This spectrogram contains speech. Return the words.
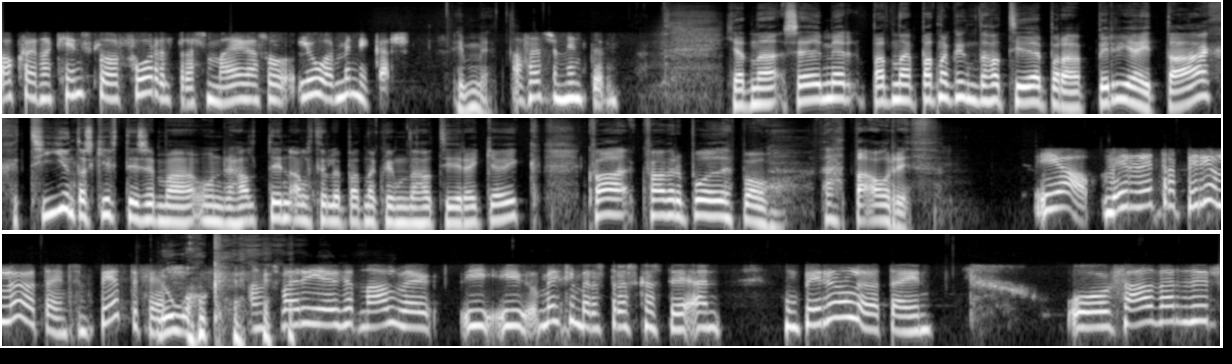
ákveðina kynsluðar foreldra sem að eiga svo ljúar minningar Einmitt. af þessum myndum. Hérna, segðu mér, barna, barnakveikmyndaháttíð er bara að byrja í dag, tíunda skipti sem að hún er haldinn, alþjóðlega barnakveikmyndaháttíð í Reykjavík. Hva, hvað verður búið upp á þetta árið? Já, við erum reyndar að byrja á lögadaginn sem betur fer. Nú, ok. Annars væri ég hérna alveg í, í miklu meira stresskasti en hún byrjar á lögadaginn og það verður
